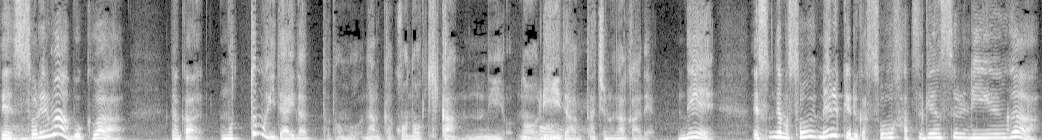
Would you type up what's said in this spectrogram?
で、それは僕は、なんか、最も偉大だったと思う。なんか、この期間にのリーダーたちの中で。で、でもそう、メルケルがそう発言する理由が、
